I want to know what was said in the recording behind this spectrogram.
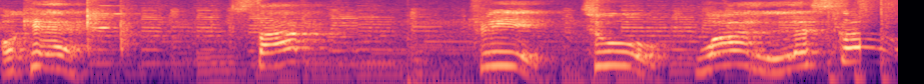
โอเค start 3 2 1 let's go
